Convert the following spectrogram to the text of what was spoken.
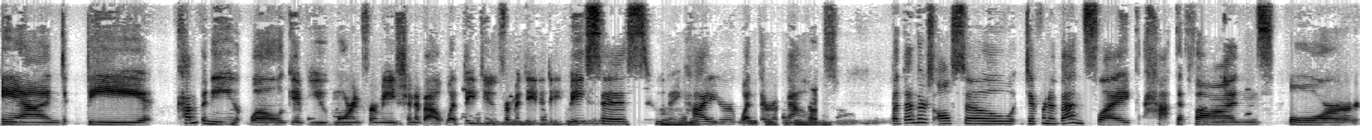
and the company will give you more information about what they do from a day to day basis, who they mm-hmm. hire, what they're about. But then there's also different events like hackathons or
